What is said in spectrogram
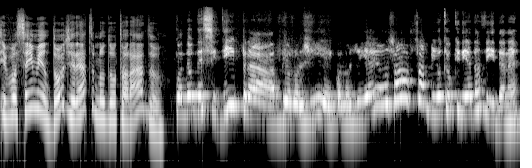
E você emendou direto no doutorado? Quando eu decidi para biologia ecologia, eu já sabia o que eu queria da vida, né?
